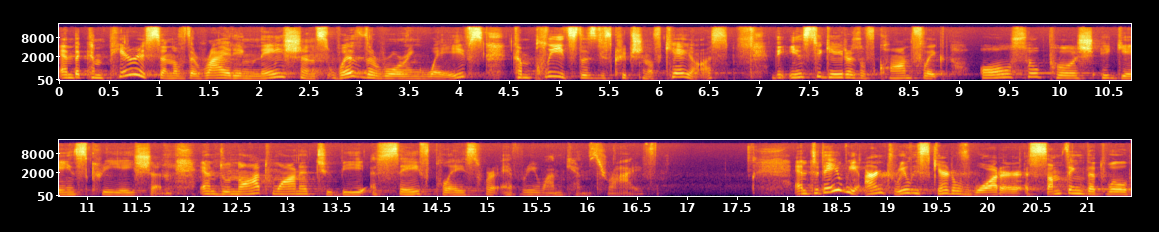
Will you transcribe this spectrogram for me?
And the comparison of the rioting nations with the roaring waves completes this description of chaos. The instigators of conflict also push against creation and do not want it to be a safe place where everyone can thrive. And today we aren't really scared of water as something that will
